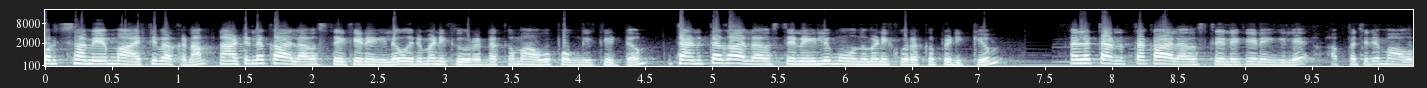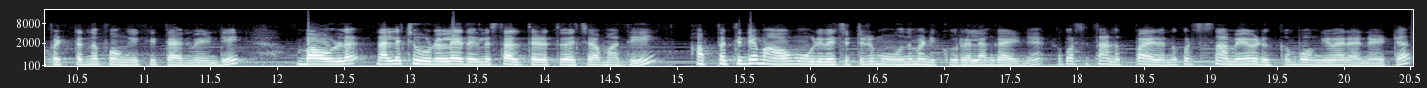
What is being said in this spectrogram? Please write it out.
കുറച്ച് സമയം മാറ്റി വെക്കണം. നാട്ടിലെ കാലാവസ്ഥയ്ക്കാണെങ്കിൽ ഒരു മണിക്കൂറിന്റെയൊക്കെ മാവ് പൊങ്ങി കിട്ടും. തണുത്ത കാലാവസ്ഥയാണെങ്കിൽ മൂന്ന് മണിക്കൂറൊക്കെ പിടിക്കും. നല്ല തണുത്ത കാലാവസ്ഥയിലേക്കാണെങ്കിൽ അപ്പത്തിന്റെ മാവ് പെട്ടെന്ന് പൊങ്ങി കിട്ടാൻ വേണ്ടി ബൗൾ നല്ല ചൂടുള്ള ഏതെങ്കിലും സ്ഥലത്ത് എടുത്ത് വെച്ചാൽ മതി. അപ്പത്തിന്റെ മാവ് മൂടി വെച്ചിട്ടൊരു മൂന്ന് മണിക്കൂറെല്ലാം കഴിഞ്ഞ് കുറച്ച് തണുപ്പായതുകൊണ്ട് കുറച്ച് സമയം എടുക്കും പൊങ്ങി വരാനായിട്ട്.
